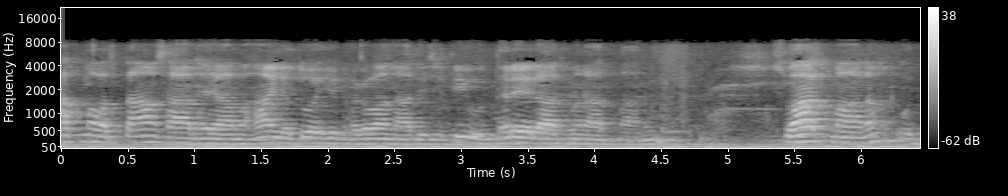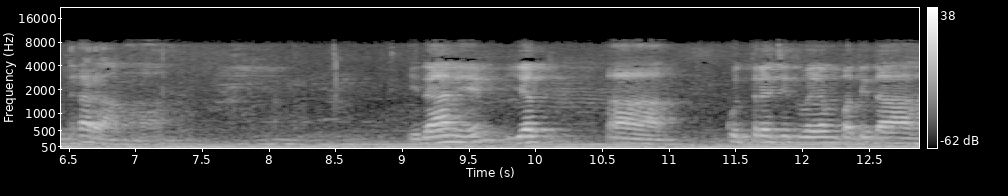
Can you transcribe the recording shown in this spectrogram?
आत्मवत्तां साधयामः यतो हि भगवान् आदिशति उद्धरेदात्मनात्मानं स्वात्मानम् उद्धरामः इदानीं यत् कुत्रचित् वयं पतिताः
